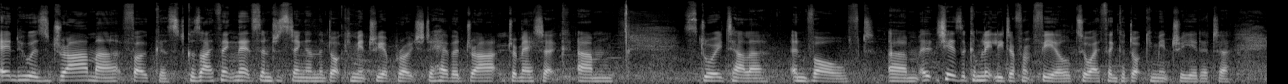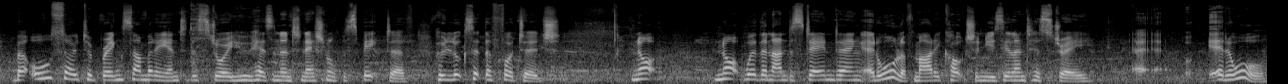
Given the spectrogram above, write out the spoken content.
and who is drama focused because I think that's interesting in the documentary approach to have a dra- dramatic um, storyteller involved. Um, it, she has a completely different feel to, I think, a documentary editor. But also to bring somebody into the story who has an international perspective, who looks at the footage not not with an understanding at all of Māori culture, New Zealand history, uh, at all.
